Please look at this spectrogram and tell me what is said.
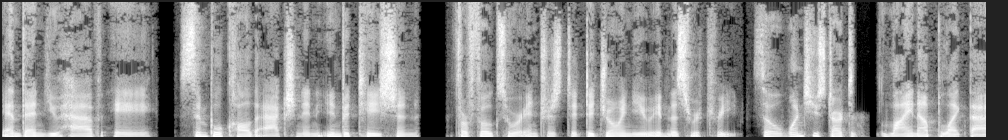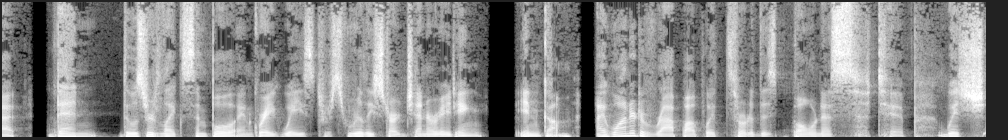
And then you have a simple call to action and invitation for folks who are interested to join you in this retreat. So once you start to line up like that, then those are like simple and great ways to really start generating income. I wanted to wrap up with sort of this bonus tip, which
